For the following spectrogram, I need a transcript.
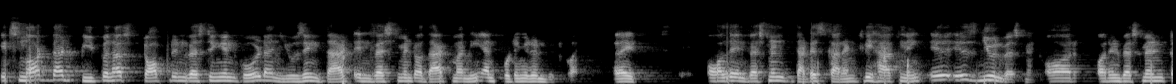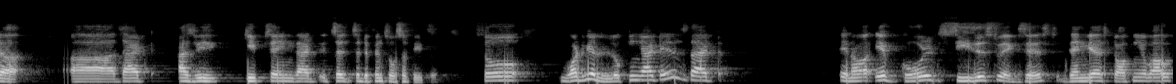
it's not that people have stopped investing in gold and using that investment or that money and putting it in Bitcoin, right? All the investment that is currently happening is, is new investment or or investment uh, uh, that, as we keep saying, that it's a, it's a different source of people. So what we are looking at is that you know if gold ceases to exist, then we are talking about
